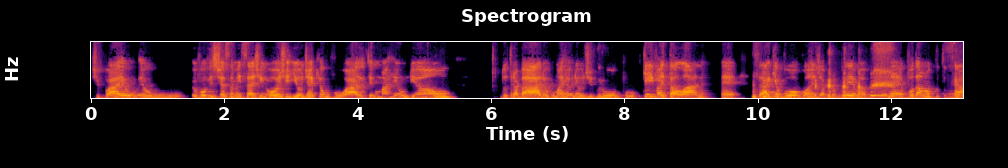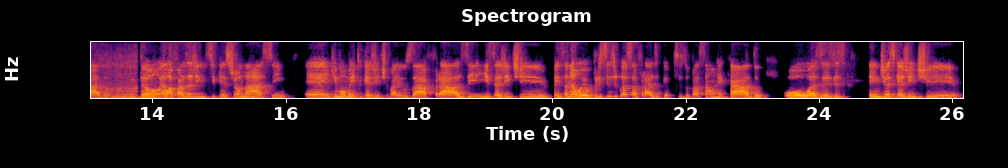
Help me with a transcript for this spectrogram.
Tipo, ah, eu, eu, eu vou vestir essa mensagem hoje e onde é que eu vou? Ah, eu tenho uma reunião do trabalho, alguma reunião de grupo, quem vai estar tá lá, né? Será que eu vou, vou arranjar problema? né? Vou dar uma cutucada? Então, ela faz a gente se questionar, assim, é, em que momento que a gente vai usar a frase e se a gente pensa, não, eu preciso com essa frase porque eu preciso passar um recado, ou às vezes tem dias que a gente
